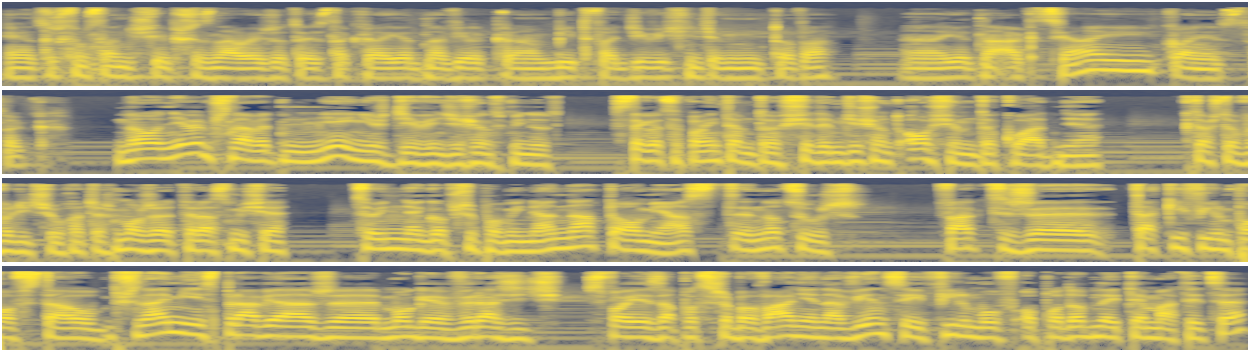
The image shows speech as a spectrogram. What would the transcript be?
E, Zresztą sam dzisiaj przyznałeś, że to jest taka jedna wielka bitwa 90-minutowa, e, jedna akcja i koniec, tak? No nie wiem czy nawet mniej niż 90 minut. Z tego co pamiętam to 78 dokładnie. Ktoś to wyliczył, chociaż może teraz mi się co innego przypomina. Natomiast, no cóż, fakt, że taki film powstał przynajmniej sprawia, że mogę wyrazić swoje zapotrzebowanie na więcej filmów o podobnej tematyce.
